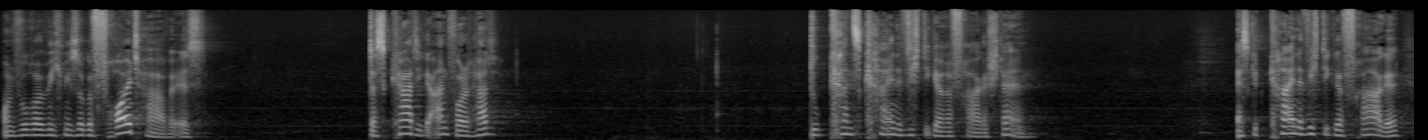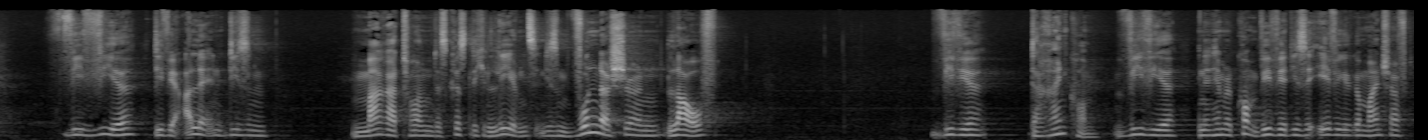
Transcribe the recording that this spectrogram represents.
Und worüber ich mich so gefreut habe, ist, dass Kathi geantwortet hat, du kannst keine wichtigere Frage stellen. Es gibt keine wichtige Frage, wie wir, die wir alle in diesem Marathon des christlichen Lebens, in diesem wunderschönen Lauf, wie wir da reinkommen, wie wir in den Himmel kommen, wie wir diese ewige Gemeinschaft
